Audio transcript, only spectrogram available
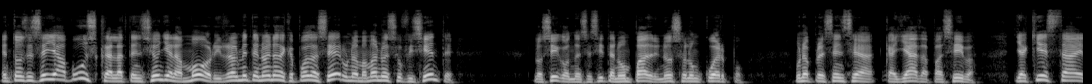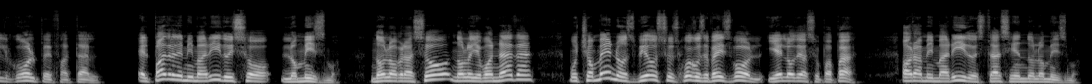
Entonces ella busca la atención y el amor y realmente no hay nada que pueda hacer. Una mamá no es suficiente. Los hijos necesitan un padre, no solo un cuerpo una presencia callada, pasiva. Y aquí está el golpe fatal. El padre de mi marido hizo lo mismo. No lo abrazó, no lo llevó a nada, mucho menos vio sus juegos de béisbol y él odia a su papá. Ahora mi marido está haciendo lo mismo.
